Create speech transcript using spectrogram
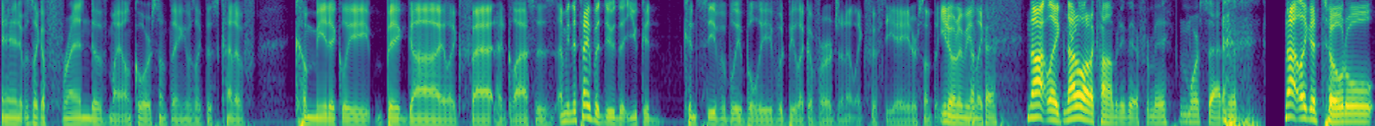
and it was like a friend of my uncle or something. He was like this kind of comedically big guy, like fat, had glasses. I mean, the type of dude that you could conceivably believe would be like a virgin at like 58 or something. You know what I mean? Like not like Not a lot of comedy there for me. More sadness. not like a total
